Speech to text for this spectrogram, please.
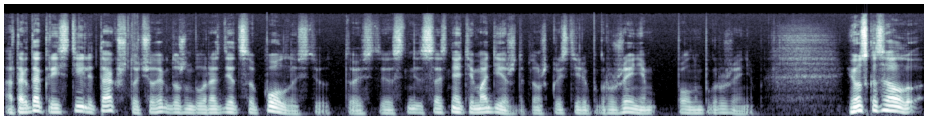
а тогда крестили так, что человек должен был раздеться полностью, то есть э, со снятием одежды, потому что крестили погружением, полным погружением. И он сказал,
